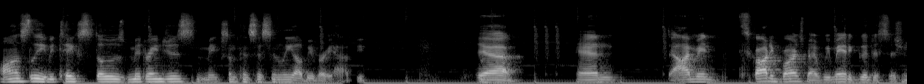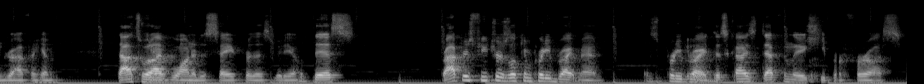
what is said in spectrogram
honestly, if he takes those mid ranges, makes them consistently, I'll be very happy. yeah, and I mean, Scottie Barnes, man, we made a good decision drafting him. That's what Yeah. I've wanted to say for this video. This Raptors future is looking pretty bright, man. It's pretty bright. This guy's definitely a keeper for us.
